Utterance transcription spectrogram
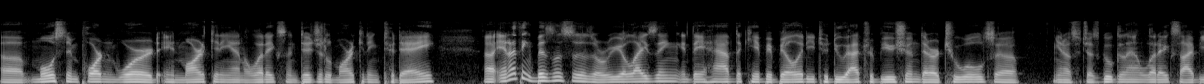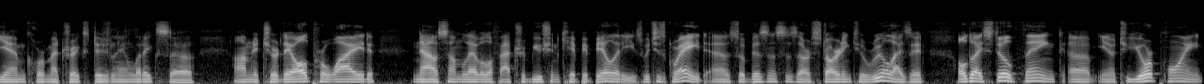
uh, most important word in marketing analytics and digital marketing today. Uh, and I think businesses are realizing they have the capability to do attribution. There are tools, uh, you know, such as Google Analytics, IBM, Coremetrics, Digital Analytics, uh, Omniture. They all provide now some level of attribution capabilities, which is great. Uh, so businesses are starting to realize it. Although I still think, uh, you know, to your point,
